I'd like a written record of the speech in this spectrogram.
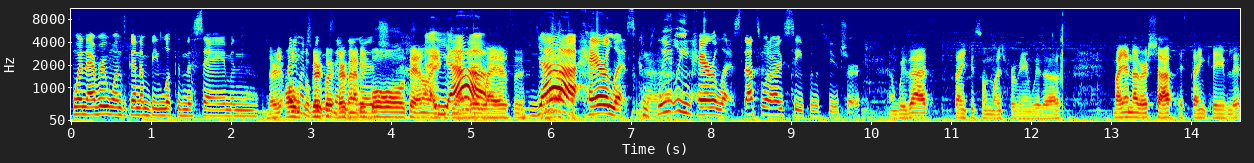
When everyone's gonna be looking the same and They're all much they're, the they're gonna be bald and like yeah. genderless. Yeah, hairless, completely hairless. That's what I see for the future. And with that, thank you so much for being with us. Vayan a ver Shaft, está increíble.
